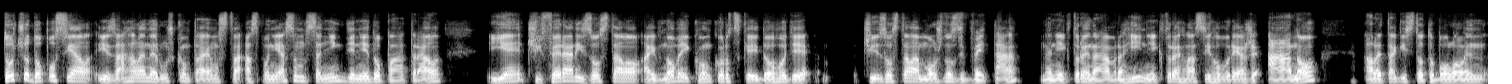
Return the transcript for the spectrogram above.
To, čo doposiaľ je zahalené rúškom tajomstva, aspoň ja som sa nikde nedopátral, je, či Ferrari zostalo aj v novej konkordskej dohode, či zostala možnosť veta na niektoré návrhy. Niektoré hlasy hovoria, že áno, ale takisto to bolo len e,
